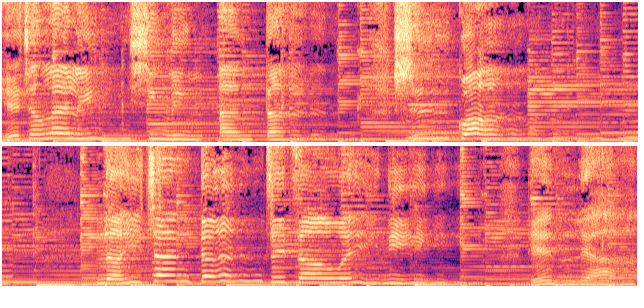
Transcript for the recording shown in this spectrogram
夜将来临，心灵黯淡，时光。那一盏灯，最早为你点亮。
